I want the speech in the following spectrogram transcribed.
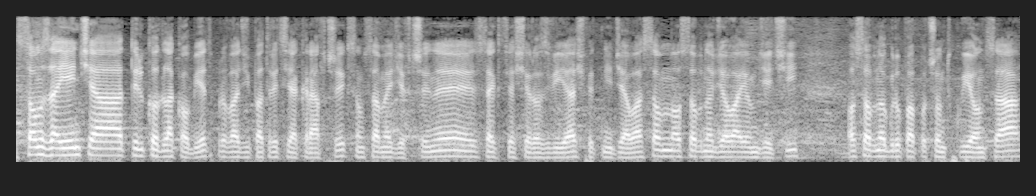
Są zajęcia tylko dla kobiet, prowadzi Patrycja Krawczyk, są same dziewczyny, sekcja się rozwija, świetnie działa. Są osobno działają dzieci, osobno grupa początkująca,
